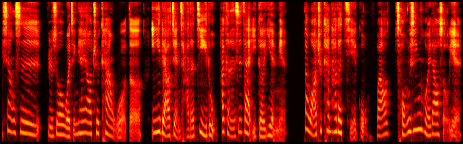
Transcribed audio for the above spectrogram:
像是比如说，我今天要去看我的医疗检查的记录，它可能是在一个页面。但我要去看它的结果，我要重新回到首页，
